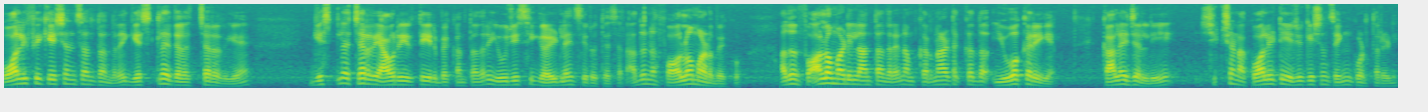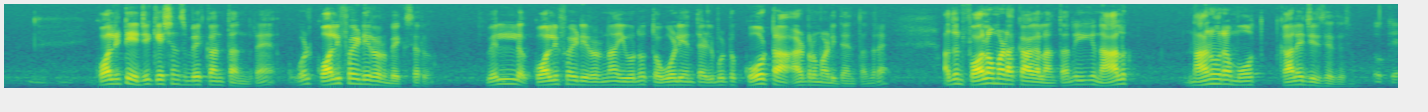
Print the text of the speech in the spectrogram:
ಕ್ವಾಲಿಫಿಕೇಷನ್ಸ್ ಅಂತಂದರೆ ಗೆಸ್ಟ್ ಲೆಕ್ಚರರ್ಗೆ ಗೆಸ್ಟ್ ಲೆಕ್ಚರರ್ ಯಾವ ರೀತಿ ಇರಬೇಕಂತಂದರೆ ಯು ಜಿ ಸಿ ಗೈಡ್ಲೈನ್ಸ್ ಇರುತ್ತೆ ಸರ್ ಅದನ್ನು ಫಾಲೋ ಮಾಡಬೇಕು. ಅದನ್ನು ಫಾಲೋ ಮಾಡಿಲ್ಲ ಅಂತಂದರೆ ನಮ್ಮ ಕರ್ನಾಟಕದ ಯುವಕರಿಗೆ ಕಾಲೇಜಲ್ಲಿ ಶಿಕ್ಷಣ ಕ್ವಾಲಿಟಿ ಎಜುಕೇಷನ್ಸ್ ಹೆಂಗೆ ಕೊಡ್ತಾರೆ ಹೇಳಿ? ಕ್ವಾಲಿಟಿ ಎಜುಕೇಷನ್ಸ್ ಬೇಕಂತಂದರೆ ಒಳ್ಳೆ ಕ್ವಾಲಿಫೈಡ್ ಇರೋರು ಬೇಕು ಸರ್ ವೆಲ್ ಕ್ವಾಲಿಫೈಡ್ ಇರೋರನ್ನ ಇವನು ತಗೊಳ್ಳಿ ಅಂತ ಹೇಳ್ಬಿಟ್ಟು ಕೋರ್ಟ್ ಆರ್ಡ್ರ್ ಮಾಡಿದೆ ಅಂತಂದರೆ ಅದನ್ನು ಫಾಲೋ ಮಾಡೋಕ್ಕಾಗಲ್ಲ ಅಂತಂದರೆ ಈಗ ನಾಲ್ಕು ನಾನ್ನೂರ ಮೂವತ್ತು ಕಾಲೇಜಸ್ ಇದೆ ಓಕೆ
